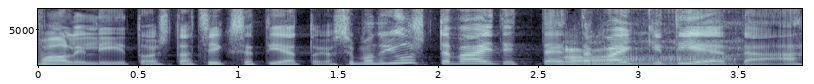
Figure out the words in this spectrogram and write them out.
vaaliliitoista, että siksi se tieto. Jos mä just te väititte, että kaikki tietää.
